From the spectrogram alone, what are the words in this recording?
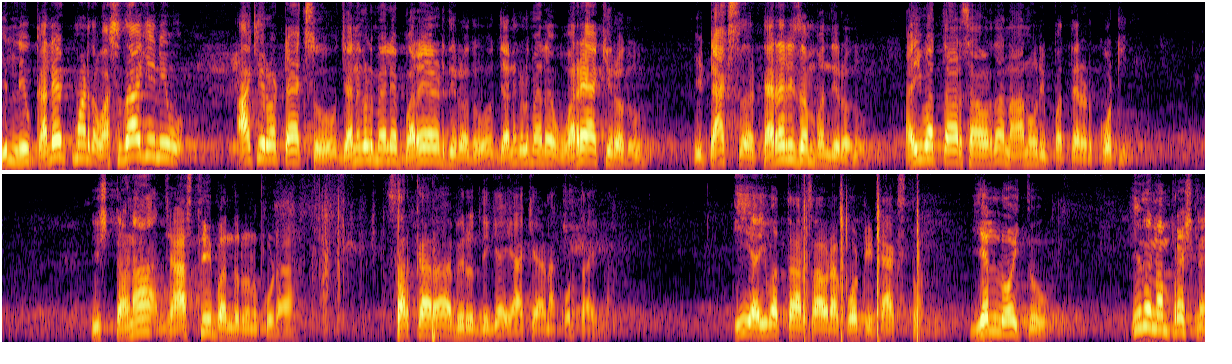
ಇಲ್ಲಿ ನೀವು ಕಲೆಕ್ಟ್ ಮಾಡಿದ, ಹೊಸದಾಗಿ ನೀವು ಹಾಕಿರೋ ಟ್ಯಾಕ್ಸು ಜನಗಳ ಮೇಲೆ ಬರೆ ಹಿಡ್ದಿರೋದು ಜನಗಳ ಮೇಲೆ ಹೊರೆ ಹಾಕಿರೋದು, ಈ ಟ್ಯಾಕ್ಸ್ ಟೆರರಿಸಮ್ ಬಂದಿರೋದು, ಐವತ್ತಾರು ಸಾವಿರದ ನಾನ್ನೂರ ಇಪ್ಪತ್ತೆರಡು ಕೋಟಿ. ಇಷ್ಟು ಹಣ ಜಾಸ್ತಿ ಬಂದ್ರೂ ಕೂಡ ಸರ್ಕಾರ ಅಭಿವೃದ್ಧಿಗೆ ಯಾಕೆ ಹಣ ಕೊಡ್ತಾ ಇಲ್ಲ? ಈ ಐವತ್ತಾರು ಸಾವಿರ ಕೋಟಿ ಟ್ಯಾಕ್ಸ್ದು ಎಲ್ಲೋಯ್ತು? ಇದು ನಮ್ಮ ಪ್ರಶ್ನೆ.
